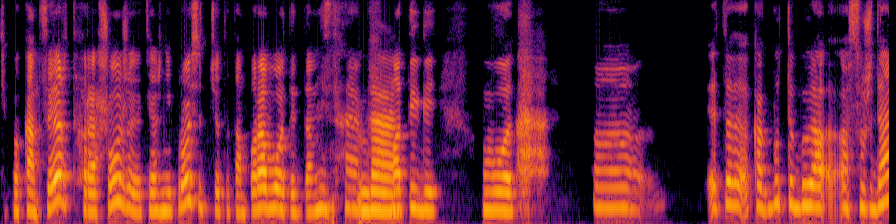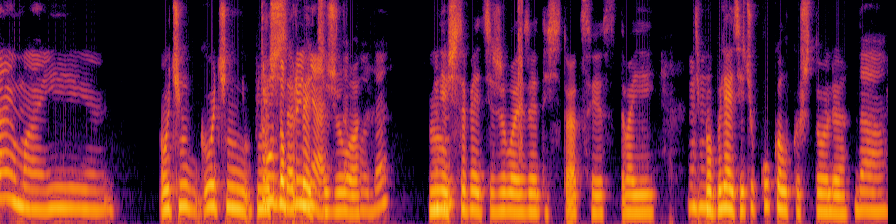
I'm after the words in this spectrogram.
Типа концерт, хорошо же, тебя же не просят чё-то там поработать, там, не знаю, Да. мотыгой. Вот. А, это как будто бы осуждаемо и Очень очень мне трудно опять принять тяжело. такое, да? Мне Мгм. щас опять тяжело из-за этой ситуации с твоей. Типа, Мгм. блядь, я чё, куколка, что ли? Да.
